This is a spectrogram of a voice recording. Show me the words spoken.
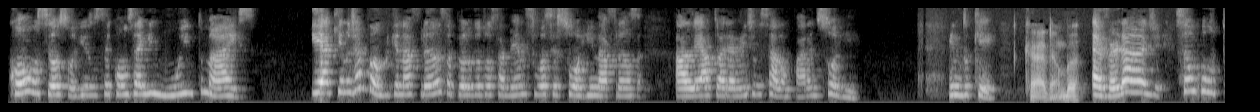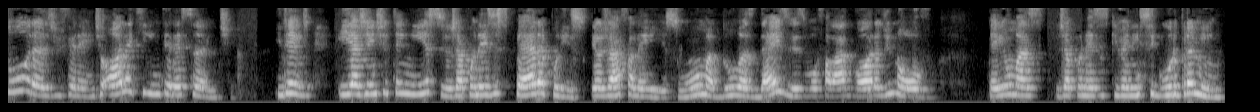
com o seu sorriso, você consegue muito mais. E aqui no Japão, porque na França, pelo que eu tô sabendo, se você sorrir na França aleatoriamente, eles falam, para de sorrir. Rindo do quê? Caramba. É verdade. São culturas diferentes. Olha que interessante. Entende? E a gente tem isso, o japonês espera por isso. Eu já falei isso uma, duas, dez vezes, vou falar agora de novo. Tem umas japonesas que vêm seguro para mim.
